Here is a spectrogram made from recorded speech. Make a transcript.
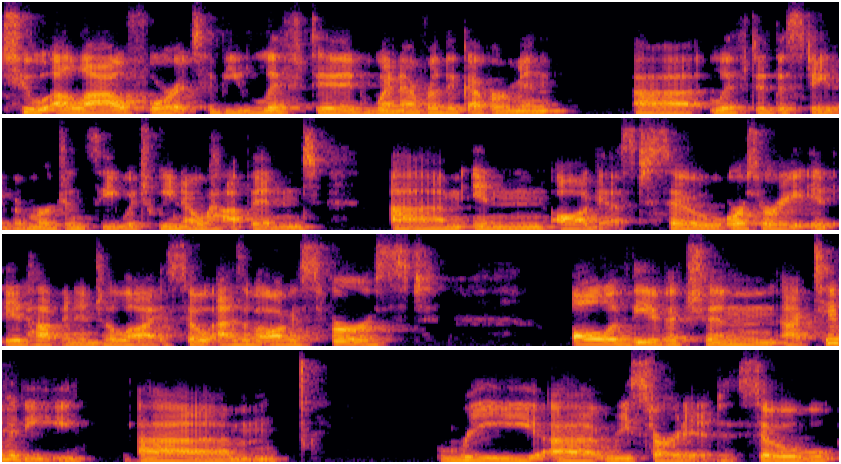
to allow for it to be lifted whenever the government uh, lifted the state of emergency, which we know happened um, in August. So, or sorry, it, it, happened in July. So, as of August 1st, all of the eviction activity um, re uh, restarted. So,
